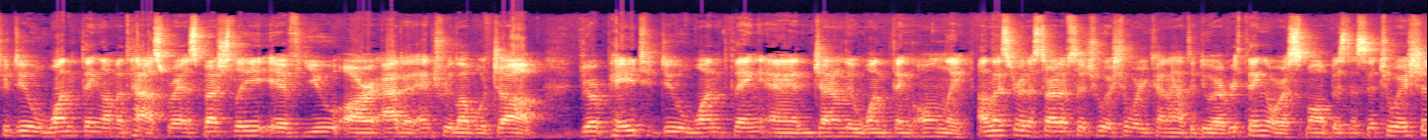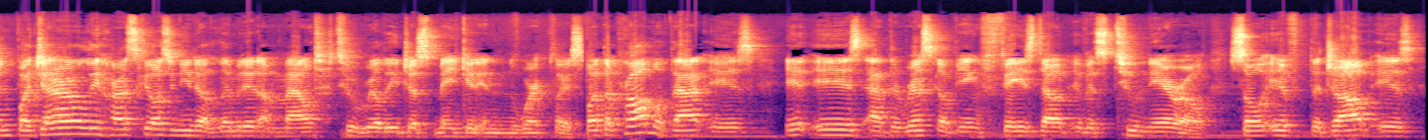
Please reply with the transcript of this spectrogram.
to do one thing on the task, right? Especially if you are at an entry level job you're paid to do one thing and generally one thing only. Unless you're in a startup situation where you kind of have to do everything or a small business situation. But generally hard skills, you need a limited amount to really just make it in the workplace. But the problem with that is it is at the risk of being phased out if it's too narrow. So if the job is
